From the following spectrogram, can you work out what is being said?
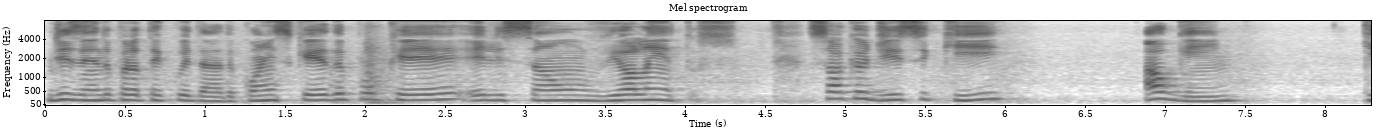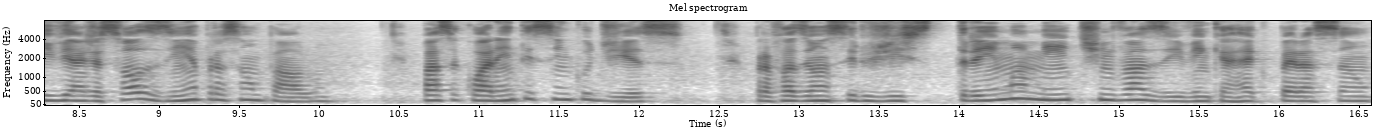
dizendo para eu ter cuidado com a esquerda porque eles são violentos. Só que eu disse que alguém que viaja sozinha para São Paulo passa 45 dias para fazer uma cirurgia extremamente invasiva em que a recuperação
